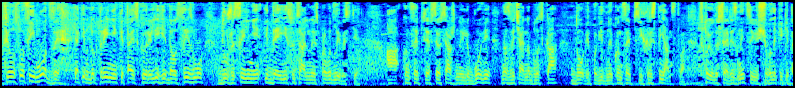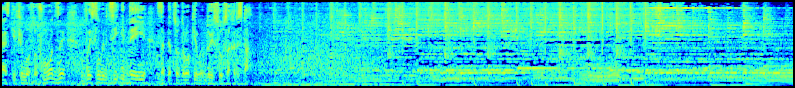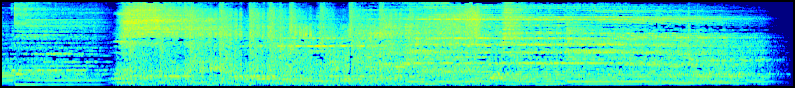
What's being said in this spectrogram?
Філософії Модзи, як і в доктрині китайської релігії даосизму, дуже сильні ідеї соціальної справедливості. А концепція всеосяжної любові надзвичайно близька до відповідної концепції християнства, з тою лише різницею, що великий китайський філософ Модзи висловив ці ідеї за 500 років до Ісуса Христа.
